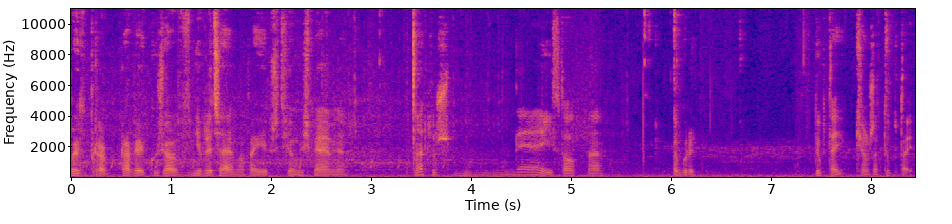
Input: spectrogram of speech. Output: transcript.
Bo jest pra prawie kuzia nie wleciałem, a tak je przed chwilą uśmiałem, nie? No cóż, nie istotne. Do góry. Tutaj, książę, tutaj.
